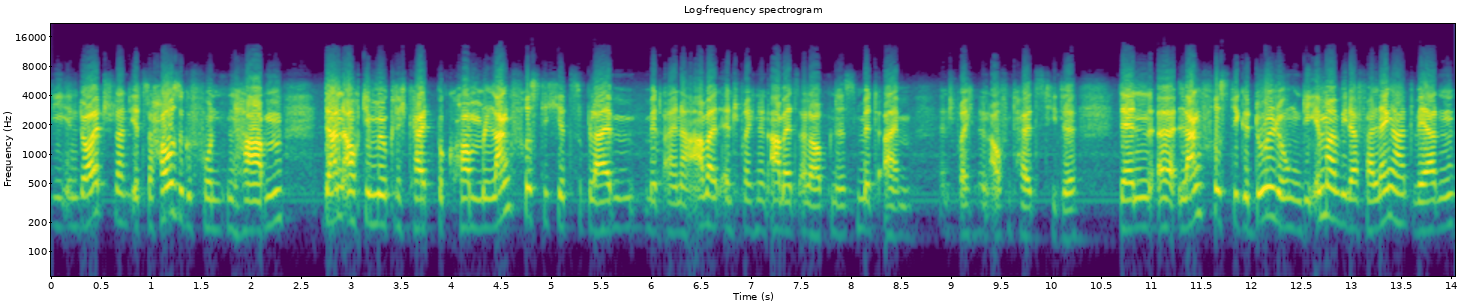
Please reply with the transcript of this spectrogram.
die in Deutschland ihr Zuhause gefunden haben, dann auch die Möglichkeit bekommen, langfristig hier zu bleiben mit einer Arbeit, entsprechenden Arbeitserlaubnis, mit einem entsprechenden Aufenthaltstitel. Denn äh, langfristige Duldungen, die immer wieder verlängert werden,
